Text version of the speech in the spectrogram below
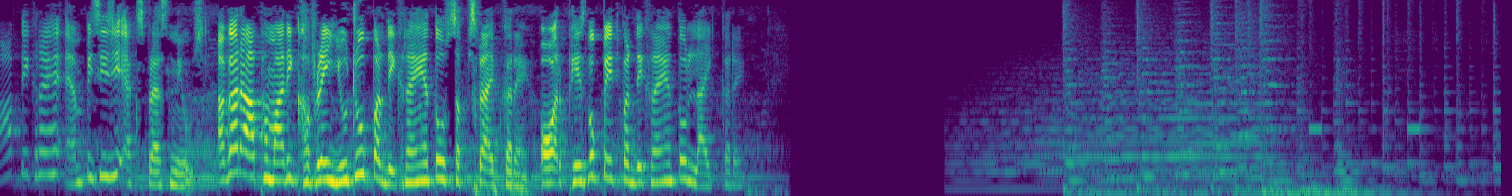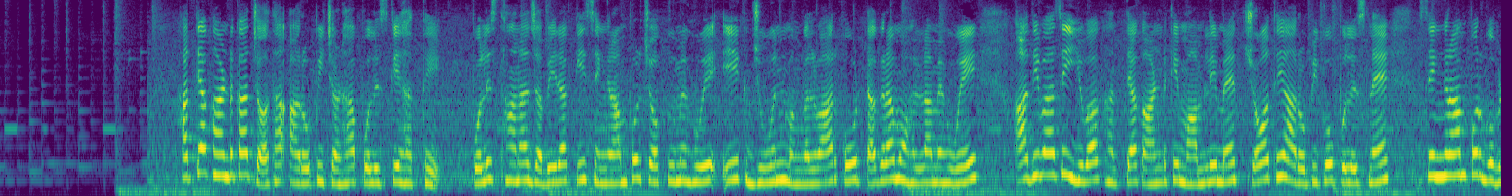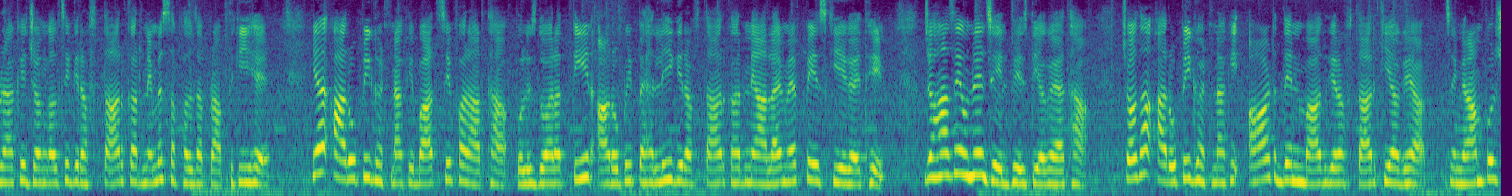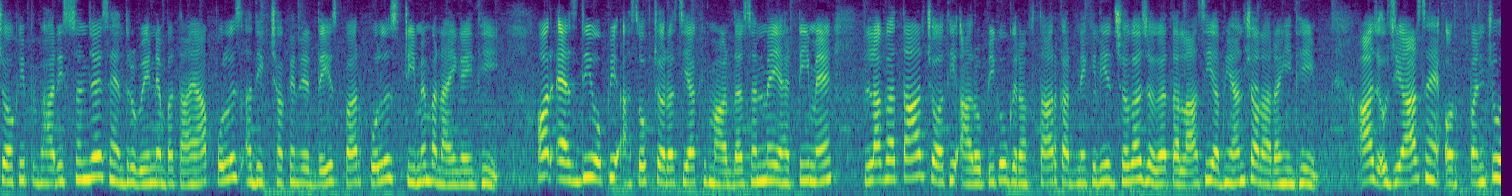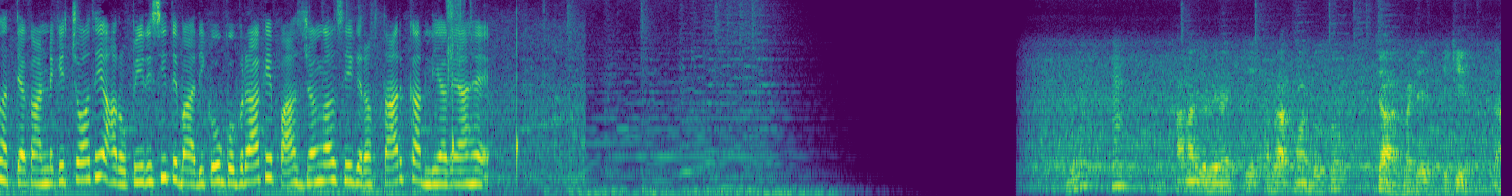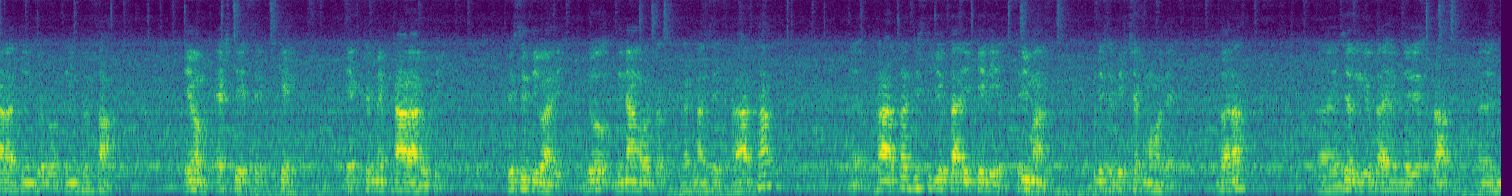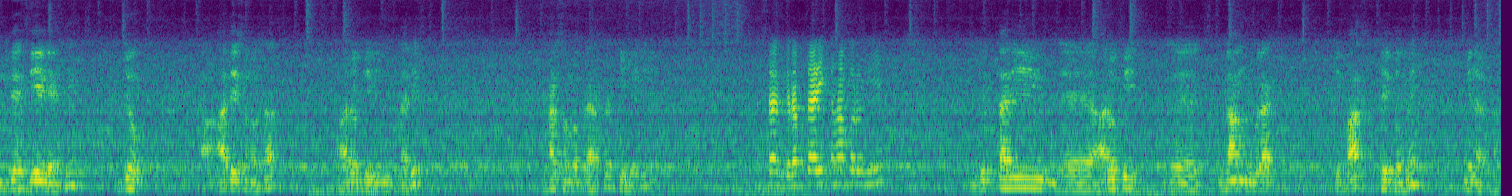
आप देख रहे हैं एमपीसीजी एक्सप्रेस न्यूज़ अगर आप हमारी खबरें यूट्यूब पर देख रहे हैं तो सब्सक्राइब करें और फेसबुक पेज पर देख रहे हैं तो लाइक करें। हत्याकांड का चौथा आरोपी चढ़ा पुलिस के हत्थे। पुलिस थाना जबेरा की सिंग्रामपुर चौकी में हुए एक जून मंगलवार को टगरा मोहल्ला में हुए आदिवासी युवक हत्याकांड के मामले में चौथे आरोपी को पुलिस ने सिंग्रामपुर गुबरा के जंगल से गिरफ़्तार करने में सफलता प्राप्त की है। यह आरोपी घटना के बाद से फरार था। पुलिस द्वारा तीन आरोपी पहले ही गिरफ़्तार कर न्यायालय में पेश किए गए थे, जहाँ से उन्हें जेल भेज दिया गया था। चौथा आरोपी घटना की आठ दिन बाद गिरफ़्तार किया गया। सिंग्रामपुर चौकी प्रभारी संजय सेंध्रुवे ने बताया, पुलिस अधीक्षक के निर्देश पर पुलिस टीमें बनाई गई थी और एसडीओपी अशोक चौरसिया के मार्गदर्शन में यह टीमें लगातार चौथी आरोपी को गिरफ़्तार करने के लिए जगह जगह तलाशी अभियान चला रही थी। आज उजियार से और पंचू हत्याकांड के चौथे आरोपी ऋषि तिवारी को गुबरा के पास जंगल से गिरफ़्तार कर लिया गया है। थाना जवेरा के अपराध कुमार दो सौ चार बटे इक्कीस, धारा तीन सौ दो, तीन सौ सात, एवं एस टी एस के एक्ट में फरार आरोपी, ऋषि तिवारी, जो दिनांक और घटना से फरार था फरार था जिसकी गिरफ्तारी के लिए श्रीमान पुलिस अधीक्षक महोदय द्वारा जल्द गिरफ्तारी निर्देश प्राप्त निर्देश दिए गए थे, जो आदेश अनुसार आरोपी की गिरफ्तारी हर संभव प्रयास की गई है। सर, गिरफ्तारी कहाँ पर हुई है? गिरफ्तारी आरोपी ग्राम गुबरा के पास खेतों में मिला था।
